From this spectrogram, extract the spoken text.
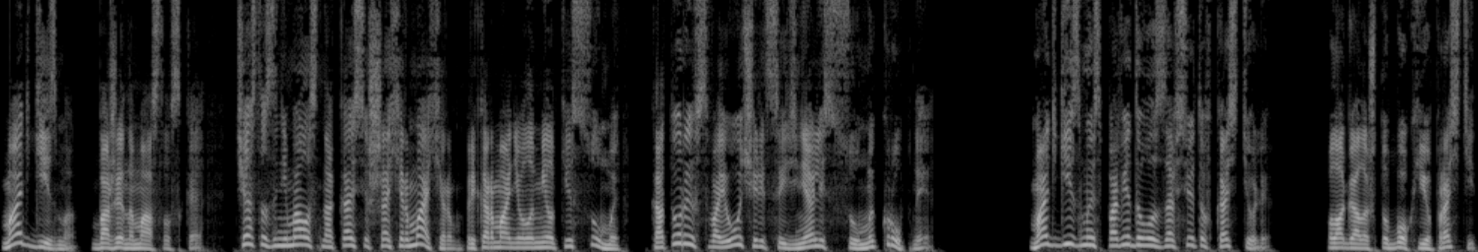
Мать Гизма, Бажена Масловская, часто занималась на кассе шахермахером, прикарманивала мелкие суммы, которые, в свою очередь, соединялись с суммы крупные. Мать Гизма исповедовала за все это в костеле. Полагала, что Бог ее простит.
